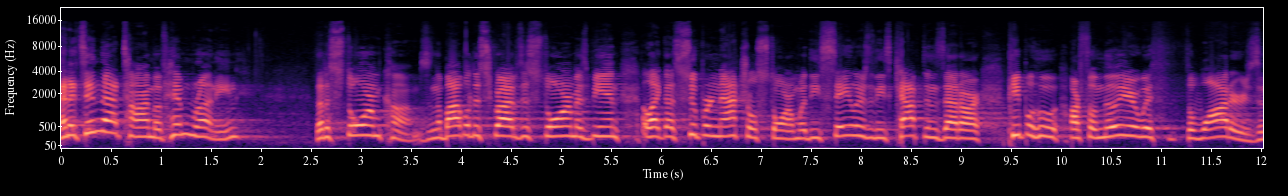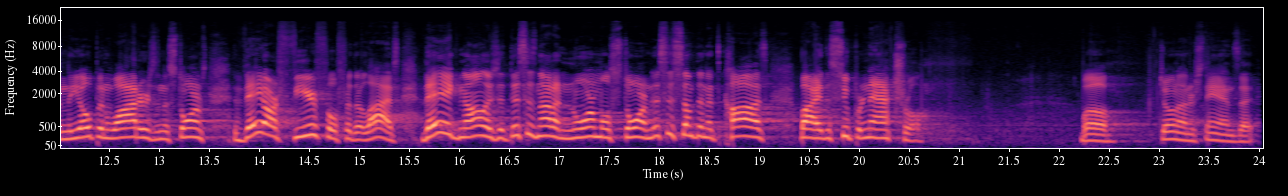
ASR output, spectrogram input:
And it's in that time of him running that a storm comes. And the Bible describes this storm as being like a supernatural storm where these sailors and these captains that are people who are familiar with the waters and the open waters and the storms, they are fearful for their lives. They acknowledge that this is not a normal storm, this is something that's caused by the supernatural. Well, Jonah understands that,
